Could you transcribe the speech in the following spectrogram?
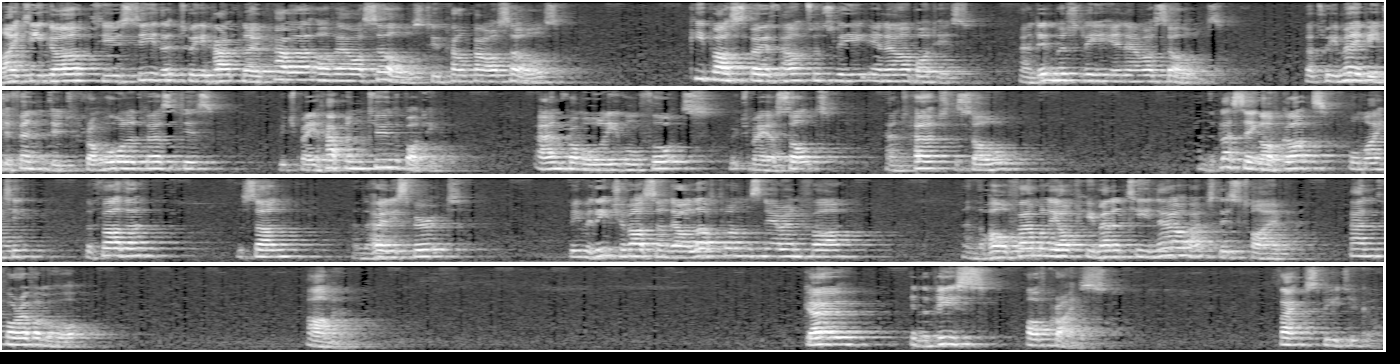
Almighty God, you see that we have no power of ourselves to help ourselves. Keep us both outwardly in our bodies and inwardly in our souls that we may be defended from all adversities which may happen to the body, and from all evil thoughts which may assault and hurt the soul. And the blessing of God Almighty, the Father, the Son, and the Holy Spirit be with each of us and our loved ones near and far, and the whole family of humanity now at this time and forevermore. Amen. Go in the peace of Christ. Thanks be to God.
